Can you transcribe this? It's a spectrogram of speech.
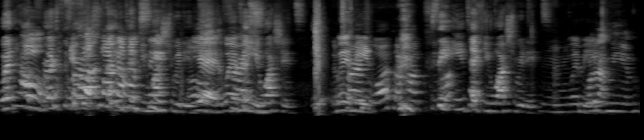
When Oh, first it you was wash, water then take you wash with it. Yeah, what I first mean. you wash it. What you mean? See, you take you wash with it. Mm, What you What mean? that mean?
